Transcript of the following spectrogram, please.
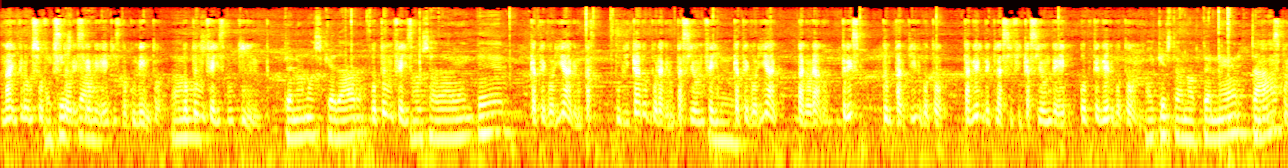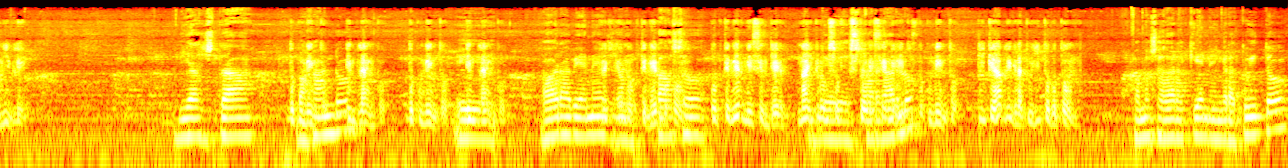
Microsoft Aquí Store está. SMX documento Vamos. botón Facebook Inc Tenemos que dar. Botón Facebook. Vamos a dar enter. Categoría agrupa, publicado por agrupación Facebook. Categoría valorado. 3. Compartir botón. Panel de clasificación de obtener botón. Aquí está en obtener. Tab. disponible. Ya está Documento bajando. en blanco. Documento Y en blanco. ahora viene el obtener botón. paso. Obtener Messenger. Microsoft Store. SMX documento. Clicable gratuito botón. Vamos a dar aquí en, en gratuito.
